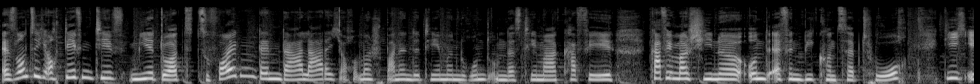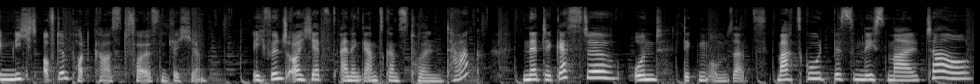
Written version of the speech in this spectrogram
Es lohnt sich auch definitiv, mir dort zu folgen, denn da lade ich auch immer spannende Themen rund um das Thema Kaffee, Kaffeemaschine und F&B-Konzept hoch, die ich eben nicht auf dem Podcast veröffentliche. Ich wünsche euch jetzt einen ganz, ganz tollen Tag, nette Gäste und dicken Umsatz. Macht's gut, bis zum nächsten Mal. Ciao!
